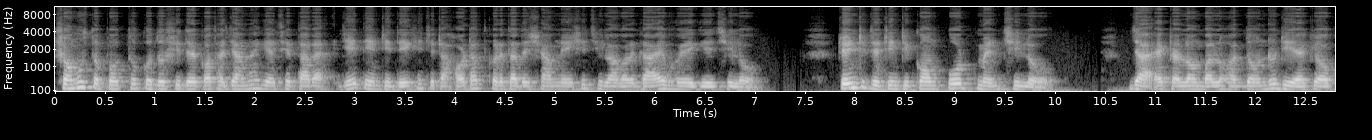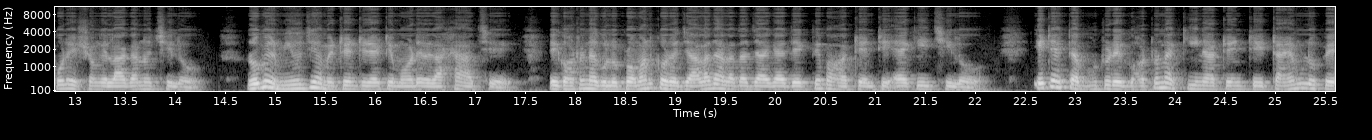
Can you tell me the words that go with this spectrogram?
সমস্ত প্রত্যক্ষদর্শীদের কথা জানা গেছে, তারা যে ট্রেনটি দেখেছে তা হঠাৎ করে তাদের সামনে এসেছিল, আবার গায়েব হয়ে গিয়েছিল। ট্রেনটিতে তিনটি কম্পোর্টমেন্ট ছিল, যা একটা লম্বা লোহার দণ্ড দিয়ে একে অপরের সঙ্গে লাগানো ছিল। রোমের মিউজিয়ামে ট্রেনটির একটি মডেল রাখা আছে। এই ঘটনাগুলো প্রমাণ করে যে আলাদা আলাদা জায়গায় দেখতে পাওয়া ট্রেনটি একই ছিল। এটা একটা ভুটুরে ঘটনা কি না ট্রেনটি টাইম লুপে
